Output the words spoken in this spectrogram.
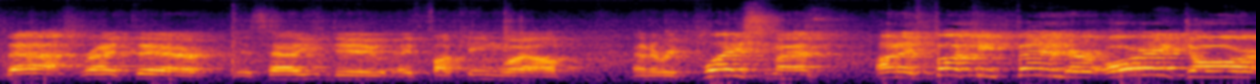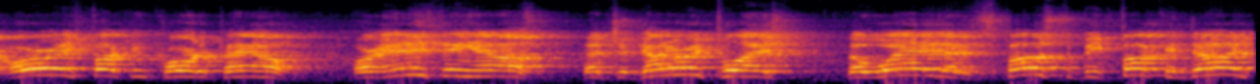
That right there is how you do a fucking weld and a replacement on a fucking fender or a door or a fucking quarter panel or anything else that you're gonna replace. The way that it's supposed to be fucking done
